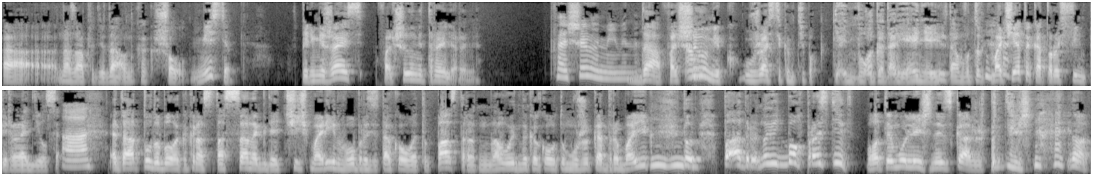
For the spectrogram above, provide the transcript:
а, на Западе, да, он как шел вместе, перемежаясь фальшивыми трейлерами. Фальшивыми именно? Да, фальшивыми а. ужастиком типа «День благодарения» или там вот этот мачете, который в фильм переродился. А. Это оттуда была как раз та сцена, где Чич Марин в образе такого это пастора наводит на какого-то мужика дробовик. Тот «Падре, ну ведь Бог простит!» Вот ему лично и скажешь. Но,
